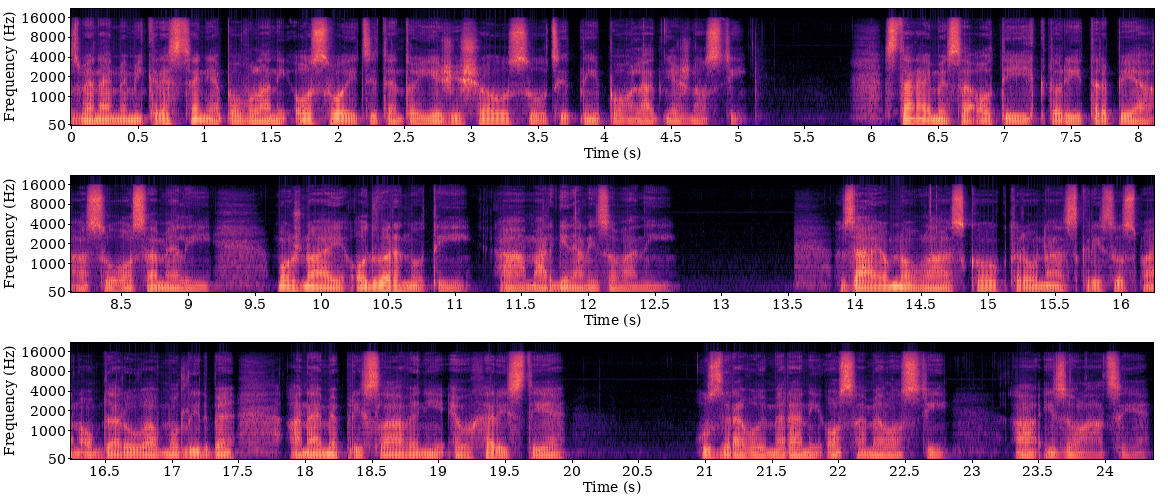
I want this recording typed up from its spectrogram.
sme najmä my kresťania povolaní osvojiť si tento Ježišov súcitný pohľad nežnosti. Starajme sa o tých, ktorí trpia a sú osamelí, možno aj odvrhnutí a marginalizovaní. Vzájomnou láskou, ktorou nás Kristus Pán obdarúva v modlitbe a najmä pri slávení Eucharistie, uzdravujme rany osamelosti a izolácie.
